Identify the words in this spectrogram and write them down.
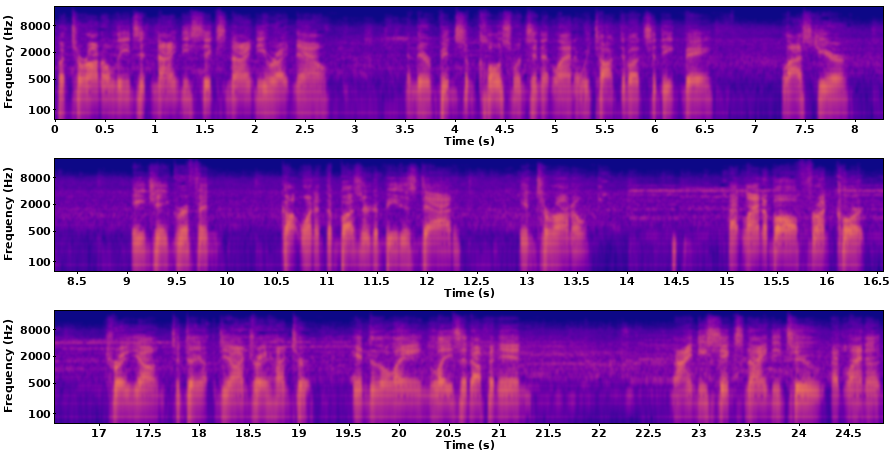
but Toronto leads at 96 90 right now. And there have been some close ones in Atlanta. We talked about Sadiq Bey last year. AJ Griffin got one at the buzzer to beat his dad in Toronto. Atlanta ball, front court. Trae Young to De- DeAndre Hunter. Into the lane, lays it up and in. 96 92. Atlanta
